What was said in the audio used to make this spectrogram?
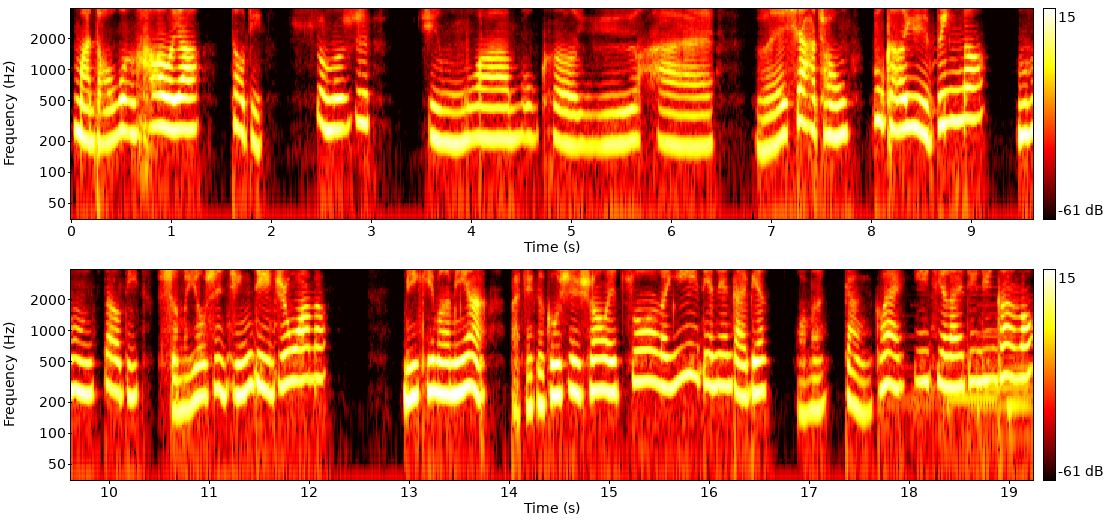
满头问号了呀？到底什么是井蛙不可语海，而夏虫不可语冰呢？嗯哼，到底什么又是井底之蛙呢？Miki 妈咪啊，把这个故事稍微做了一点点改编，我们赶快一起来听听看喽。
